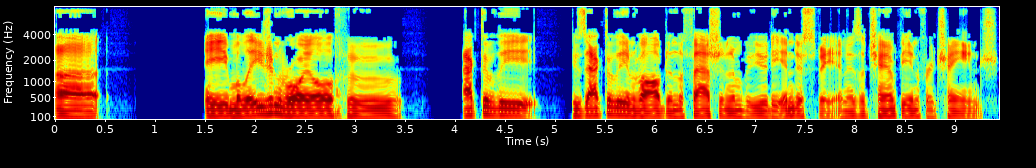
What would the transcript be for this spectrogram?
uh, a Malaysian royal who actively who's actively involved in the fashion and beauty industry and is a champion for change,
